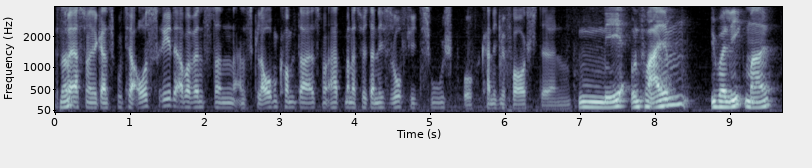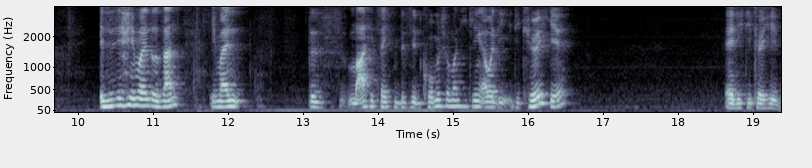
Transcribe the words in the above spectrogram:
Das Ne? war erstmal eine ganz gute Ausrede, aber wenn es dann ans Glauben kommt, da ist man, hat man natürlich dann nicht so viel Zuspruch, kann ich mir vorstellen. Nee, und vor allem, überleg mal, es ist ja immer interessant, ich meine, das mag jetzt vielleicht ein bisschen komisch für manche klingen, aber die, die Kirche, äh, nicht die Kirche,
